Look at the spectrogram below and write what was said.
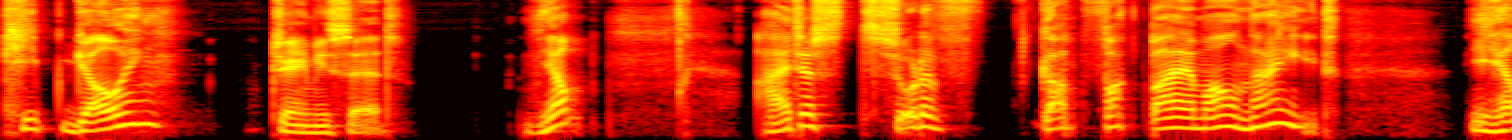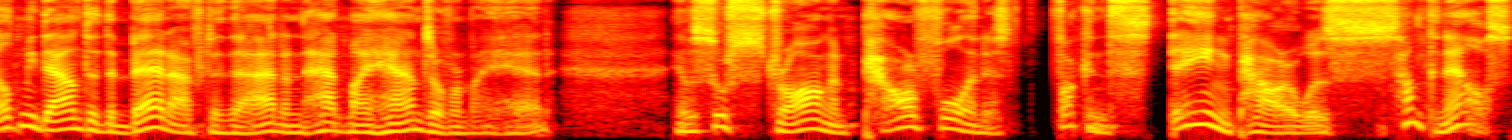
keep going? Jamie said. Yep. I just sort of got fucked by him all night. He held me down to the bed after that and had my hands over my head. It was so strong and powerful, and his fucking staying power was something else.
